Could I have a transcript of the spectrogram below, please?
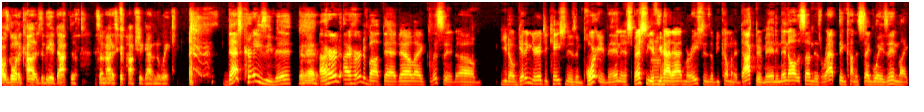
I was going to college to be a doctor, and somehow this hip hop shit got in the way. That's crazy, man. I heard I heard about that. Now, like, listen, um, you know, getting your education is important, man, especially if you mm-hmm. had admirations of becoming a doctor, man. And then all of a sudden, this rap thing kind of segues in, like,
